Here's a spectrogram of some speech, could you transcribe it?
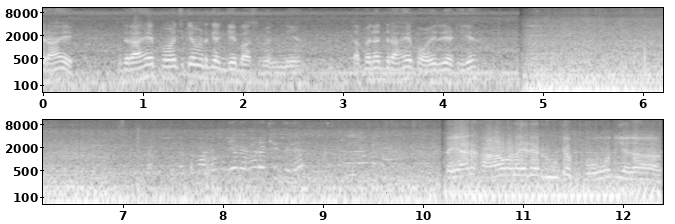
ਦਰਾਹੇ। ਦਰਾਹੇ ਪਹੁੰਚ ਕੇ ਮੁੜ ਕੇ ਅੱਗੇ ਬੱਸ ਮਿਲਣੀ ਆ। ਤਾਂ ਪਹਿਲਾਂ ਦਰਾਹੇ ਪਹੁੰਚਦੇ ਆ ਠੀਕ ਆ? ਤਾਂ ਯਾਰ ਆਹ ਵਾਲਾ ਜਿਹੜਾ ਰੂਟ ਬਹੁਤ ਜ਼ਿਆਦਾ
